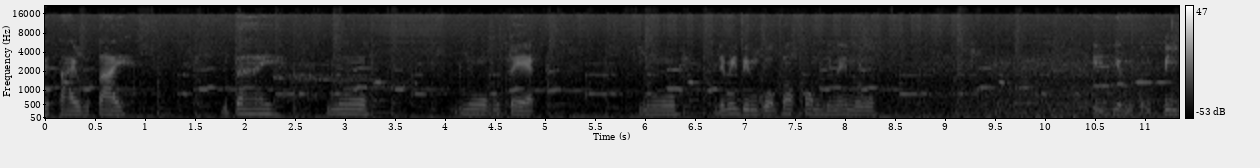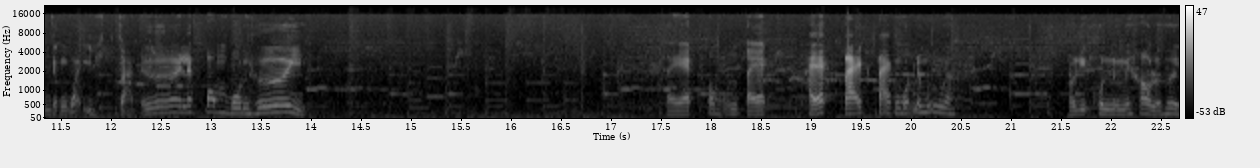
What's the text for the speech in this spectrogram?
ย ตายกูตายกูตายโนโนกูแตกโนจะไม่ดึงกูออกนอกป้อมใช่ไหมโนไอ้เหี้ยมันต้นตีนจังวะไอ้สัตว์เอ้ย และป้อมบนเฮ้ย แตกป้อมบนแตกแตกแตกแตกหมดเลยมึงอะเอาดิคนหนึงไม่เข้าเหรอเฮ้ย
